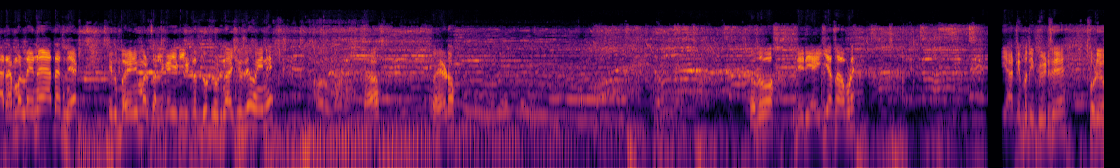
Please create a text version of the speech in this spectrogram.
આરામમાં લઈને આવ્યા હતા નેક્સ્ટ એક બહેની મારે ચલકે એક લીટર દૂધ ઢોળી નાખ્યું છે અહીંને. હા, તો હેડો. તો તો ડેરી આવી ગયા છે આપણે. આટલી બધી ભીડ છે, થોડી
